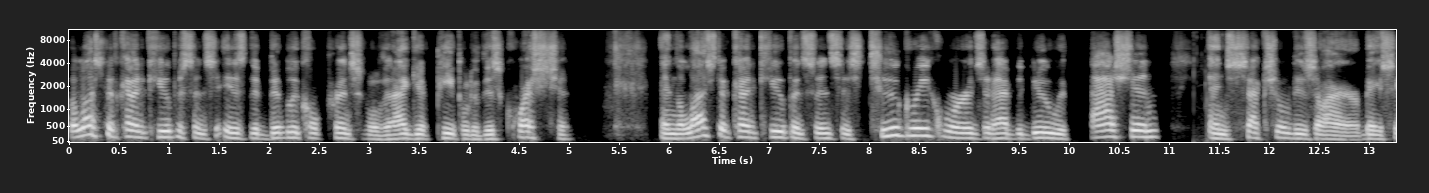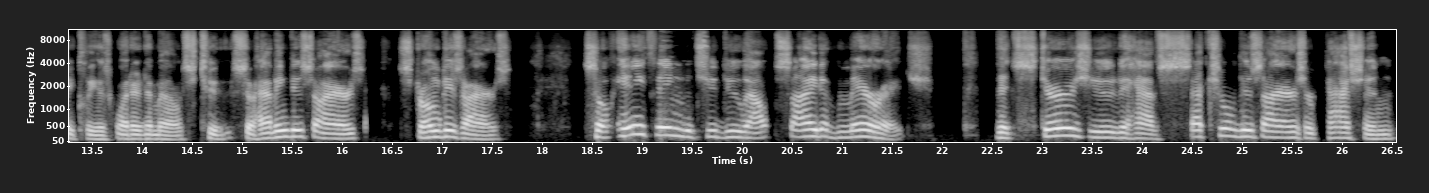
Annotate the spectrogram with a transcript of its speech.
The lust of concupiscence is the biblical principle that I give people to this question. And the lust of concupiscence is two Greek words that have to do with passion and sexual desire, basically, is what it amounts to. So, having desires, strong desires. So, anything that you do outside of marriage that stirs you to have sexual desires or passion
